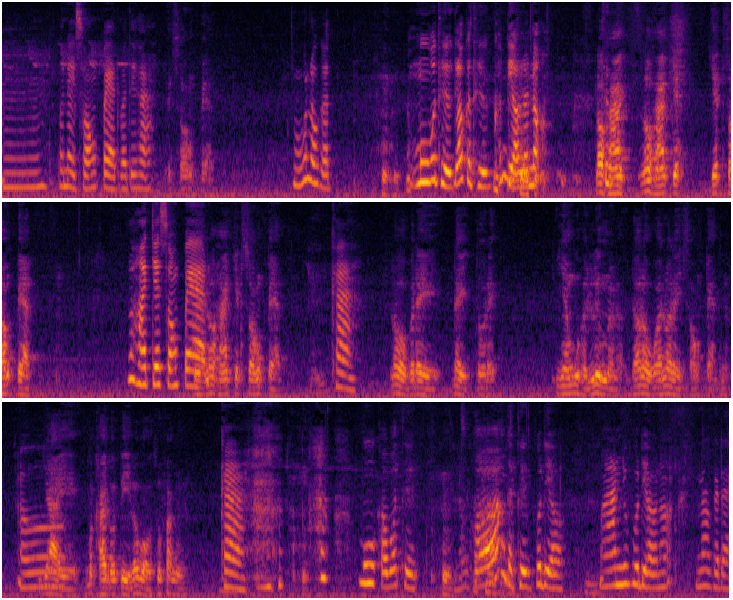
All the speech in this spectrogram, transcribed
อืมเป็นไดสองแปดว่าติค่ะได้28โอ้เราก็หมูบ่ถือเราก็ถือคนเดียวแล้วเนาะ เราหาเราหาเจ็ดเจ็ดสองแปดเราหาเจ็ดสองแปดเราหาเจ็ดสองแปดค่ะ เราไปได้ได้ตัวได้ยังบุหันลืมแล้วล่ะแล้วเราว่าเราได้สองแปดนะโอ้ยายมาขายโรตีเราบอกสุฟังนะ ค่ะหมูเขาบ่ถือของก็ถือผู้เดียวมานอยู่ผู้เดียวเนาะเราก็ได้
